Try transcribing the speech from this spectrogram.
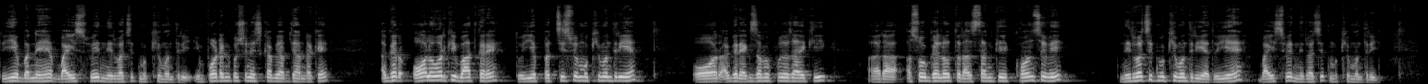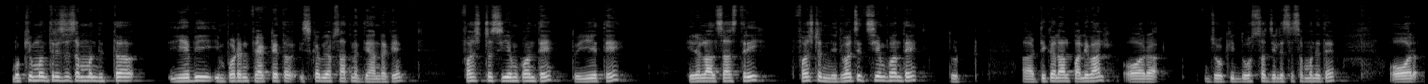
तो ये बने हैं बाईसवें निर्वाचित मुख्यमंत्री। इंपॉर्टेंट क्वेश्चन इसका भी आप ध्यान रखें। अगर ऑल ओवर की बात करें तो ये पच्चीसवें मुख्यमंत्री है और अगर एग्ज़ाम में पूछा जाए कि अशोक गहलोत राजस्थान के कौन से वे निर्वाचित मुख्यमंत्री है? तो ये है बाईसवें निर्वाचित मुख्यमंत्री। मुख्यमंत्री से संबंधित ये भी इंपॉर्टेंट फैक्ट है तो इसका भी आप साथ में ध्यान रखें। फ़र्स्ट सीएम कौन थे? तो ये थे हीरालाल शास्त्री, फ़र्स्ट निर्वाचित सीएम कौन थे? तो टीकालाल पालीवाल और, जो कि दोसा ज़िले से संबंधित है। और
